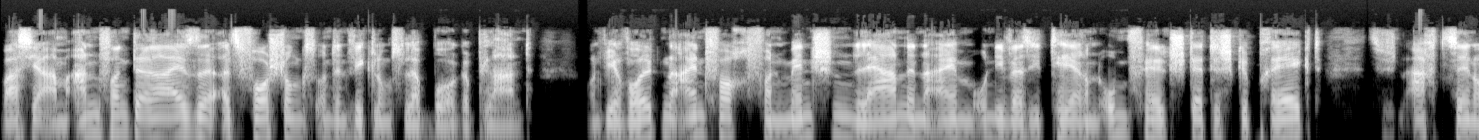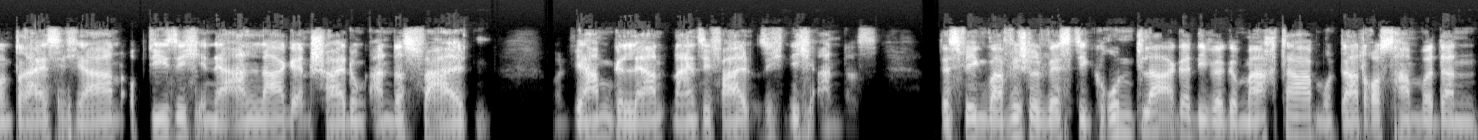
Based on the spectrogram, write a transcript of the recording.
war es ja am Anfang der Reise als Forschungs- und Entwicklungslabor geplant. Und wir wollten einfach von Menschen lernen in einem universitären Umfeld, städtisch geprägt, zwischen 18 und 30 Jahren, ob die sich in der Anlageentscheidung anders verhalten. Und wir haben gelernt, nein, sie verhalten sich nicht anders. Deswegen war Visual West die Grundlage, die wir gemacht haben. Und daraus haben wir dann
